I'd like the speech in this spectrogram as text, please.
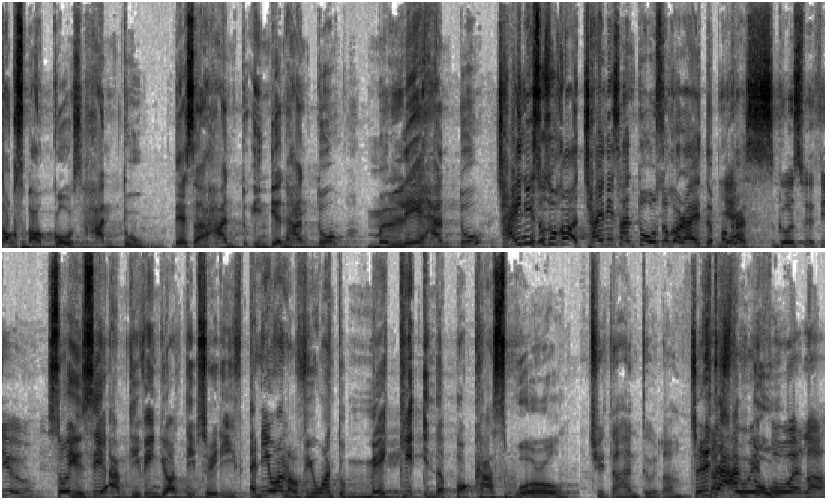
talks about ghosts, hantu. There's a hantu, Indian hantu, Malay hantu, Chinese also got, Chinese hantu also got, right? The podcast. Yes, goes with you. So you see, I'm giving your tips already. If any one of you want to make it in the podcast world, Cerita hantu lah. cerita That's hantu. Forward lah.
